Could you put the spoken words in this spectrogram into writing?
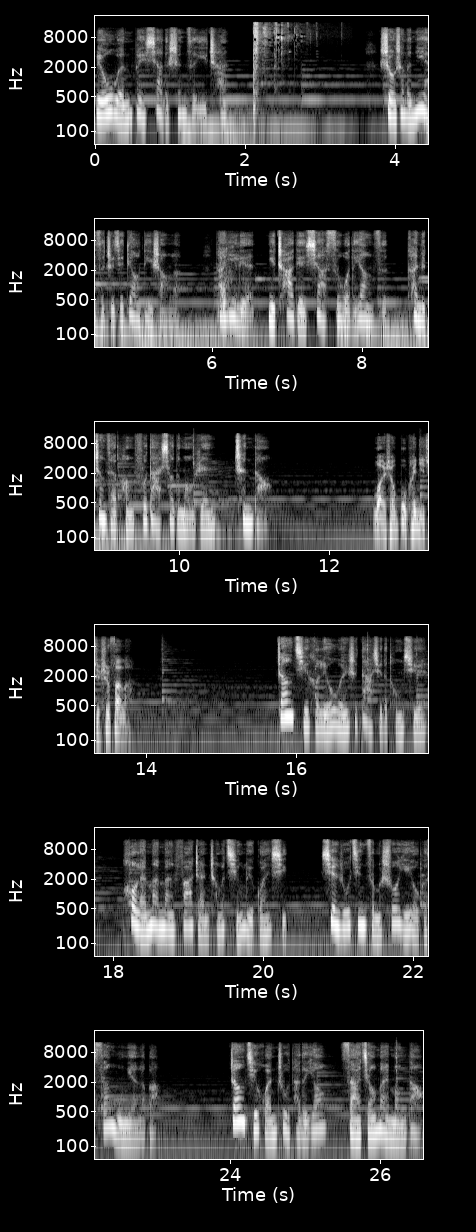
刘文被吓得身子一颤，手上的镊子直接掉地上了。他一脸“你差点吓死我”的样子，看着正在捧腹大笑的某人，嗔道：“晚上不陪你去吃饭了。”张琪和刘文是大学的同学，后来慢慢发展成了情侣关系，现如今怎么说也有个三五年了吧。张琪环住他的腰，撒娇卖萌道：“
